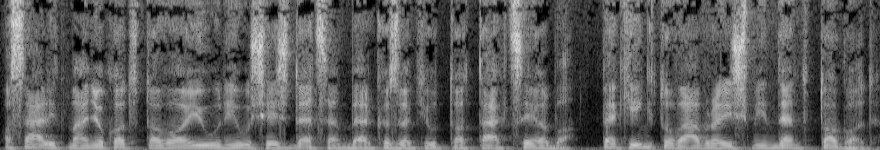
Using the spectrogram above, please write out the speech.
A szállítmányokat tavaly június és december között juttatták célba. Peking továbbra is mindent tagad.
